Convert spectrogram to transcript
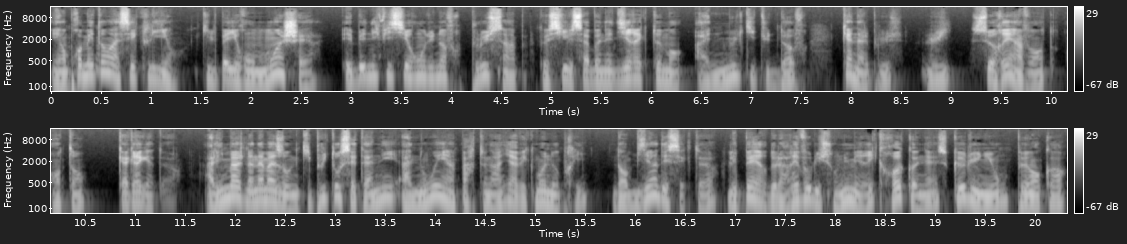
Et en promettant à ses clients qu'ils payeront moins cher et bénéficieront d'une offre plus simple que s'ils s'abonnaient directement à une multitude d'offres, Canal+, lui, se réinvente en tant qu'agrégateur. À l'image d'un Amazon qui plutôt cette année a noué un partenariat avec Monoprix, dans bien des secteurs, les pères de la révolution numérique reconnaissent que l'union peut encore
